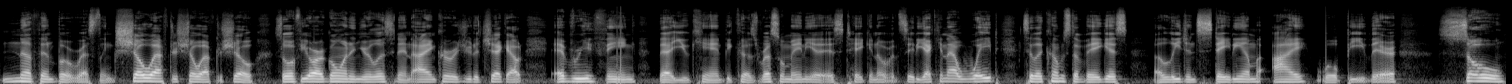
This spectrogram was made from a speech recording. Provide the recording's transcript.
nothing but wrestling, show after show after show. So if you are going and you're listening, I encourage you to check out everything that you can because WrestleMania is taking over the city. I cannot wait till it comes to Vegas, Allegiant Stadium. I will be there. So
